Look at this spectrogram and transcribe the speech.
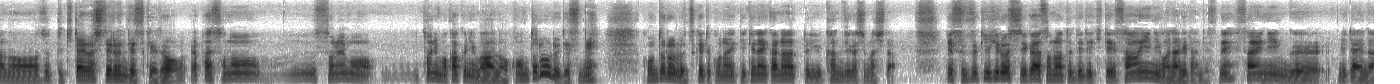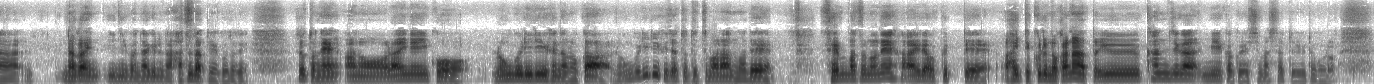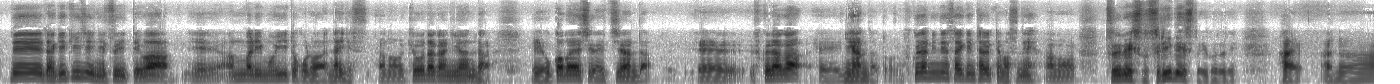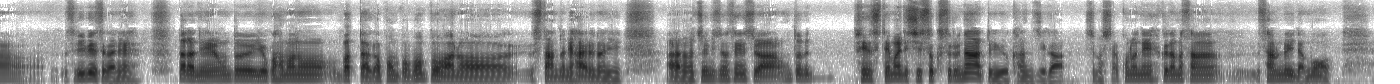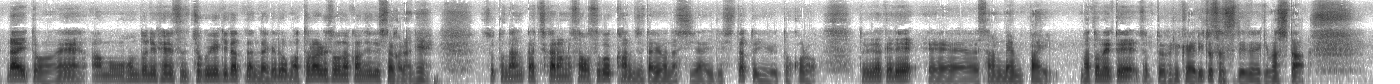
あの、ちょっと期待はしてるんですけど、やっぱりその、それも、とにもかくにもあの、コントロールですね。コントロールをつけてこないといけないかなという感じがしました。で、鈴木博士がその後出てきて3イニングを投げたんですね。3イニングみたいな長いイニングを投げるのは初だということで、ちょっとね、あの、来年以降、ロングリリーフなのか、ロングリリーフじゃちょっとつまらんので、選抜のね、間を食って入ってくるのかなという感じが見え隠れしましたというところ。で、打撃陣については、えー、あんまりもいいところはないです。あの、京田が2安打、えー、岡林が1安打、えー、福田が、えー、2安打と。福田にね、最近頼ってますね。あの、2ベースと3ベースということで。はい。あのー、3ベースがね、ただね、本当横浜のバッターがポンポンポンポン、あのー、スタンドに入るのに、あの、中日の選手は本当フェンス手前で失速するなという感じがしました。このね、福田の三三塁打も、ライトのね、あ、もう本当にフェンス直撃だったんだけど、まあ取られそうな感じでしたからね、ちょっとなんか力の差をすごく感じたような試合でしたというところ。というわけで、えー、3連敗、まとめてちょっと振り返りとさせていただきました。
